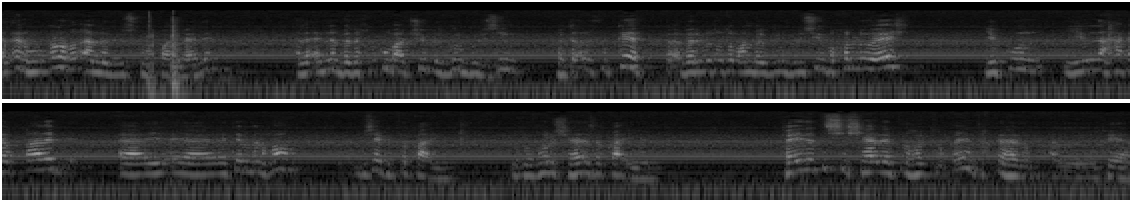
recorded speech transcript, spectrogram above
الآن هو غلط الآن ندرسكم القالب هذا. هلا أنا بدخلكم بعد شوي بال group policy فتعرفوا كيف؟ بربطه طبعا بال group policy وبخلوه إيش؟ يكون يمنحك القالب آه، آه، يتم منحه بشكل تلقائي. وتظهر الشهادة تلقائيا. فإذا تشي الشهادة تظهر تلقائيا تختار هذا الخيار.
